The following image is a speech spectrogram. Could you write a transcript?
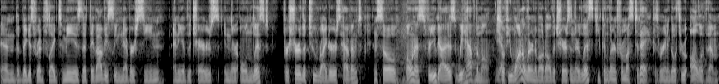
And the biggest red flag to me is that they've obviously never seen any of the chairs in their own list. For sure, the two writers haven't. And so, bonus for you guys, we have them all. Yeah. So, if you want to learn about all the chairs in their list, you can learn from us today because we're going to go through all of them,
